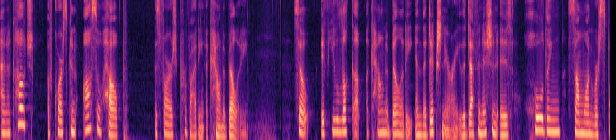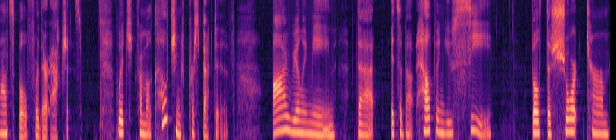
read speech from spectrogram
And a coach, of course, can also help as far as providing accountability. So if you look up accountability in the dictionary, the definition is holding someone responsible for their actions, which, from a coaching perspective, I really mean that it's about helping you see both the short term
